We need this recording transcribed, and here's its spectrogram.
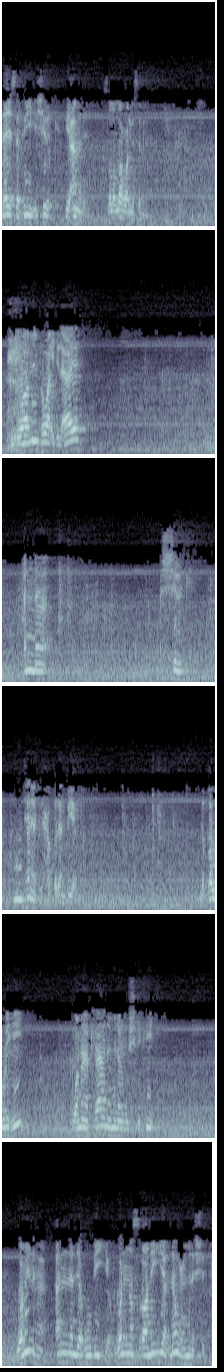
ليس فيه شرك في عمله صلى الله عليه وسلم. ومن فوائد الآية أن الشرك ممتنع في حق الأنبياء لقوله وما كان من المشركين. ومنها أن اليهودية والنصرانية نوع من الشرك.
